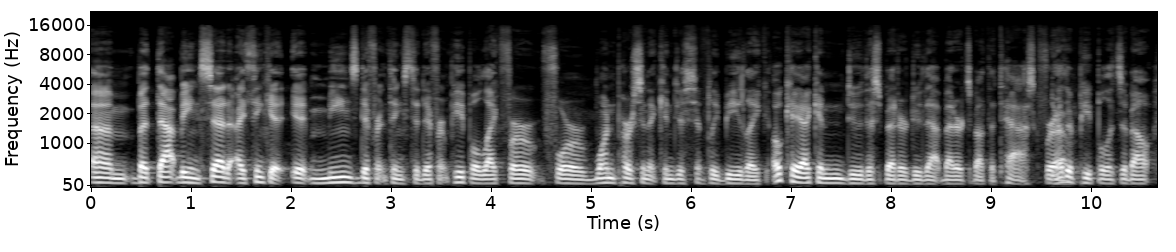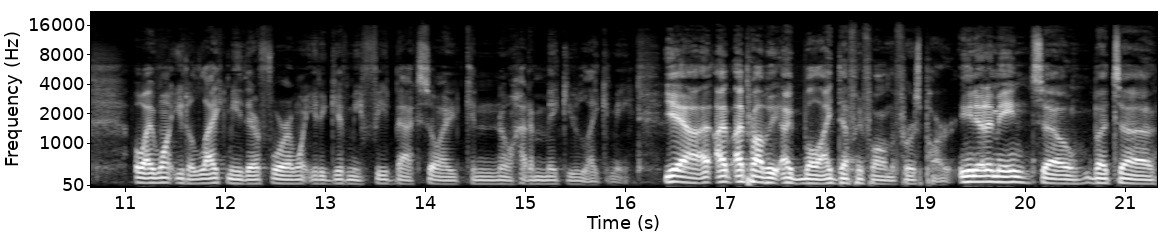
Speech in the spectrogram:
Um, but that being said, I think it it means different things to different people. Like for for one person, it can just simply be like, okay, I can do this better, do that better. It's about the task. For other people, it's about, oh, I want you to like me, therefore I want you to give me feedback so I can know how to make you like me. Yeah, I, I probably, I, well, I definitely fall on the first part. You know what I mean? So, but, uh,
